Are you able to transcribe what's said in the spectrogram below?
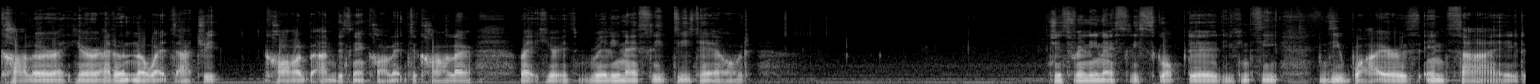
collar right here, I don't know what it's actually called, but I'm just going to call it the collar. Right here, it's really nicely detailed. Just really nicely sculpted. You can see the wires inside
